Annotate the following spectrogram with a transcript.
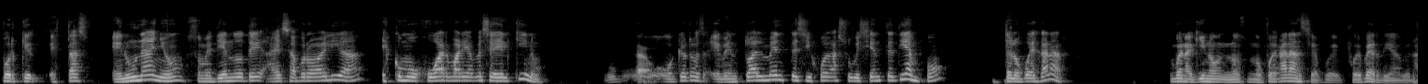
Porque estás en un año sometiéndote a esa probabilidad, es como jugar varias veces el kino. O, qué Eventualmente, si juegas suficiente tiempo, te lo puedes ganar. Bueno, aquí no, no, no fue ganancia, fue, fue pérdida, pero.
